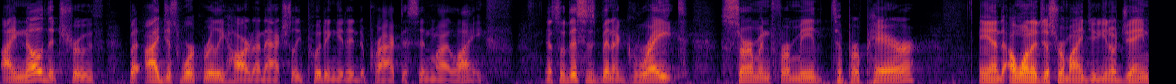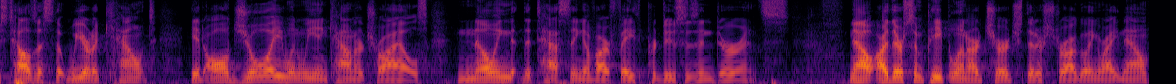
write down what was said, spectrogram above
I know the truth, but I just work really hard on actually putting it into practice in my life. And so this has been a great sermon for me to prepare. And I want to just remind you, you know, James tells us that we are to count it all joy when we encounter trials, knowing that the testing of our faith produces endurance. Now, are there some people in our church that are struggling right now?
